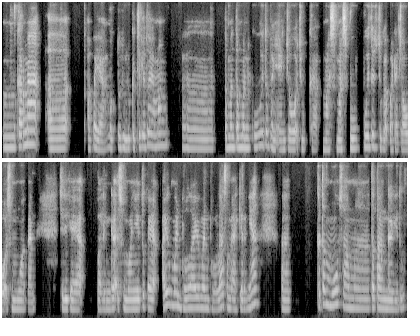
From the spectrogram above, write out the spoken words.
Hmm, karena eh, apa ya waktu dulu kecil itu emang eh, teman-temanku itu banyak yang cowok juga, mas-mas pupu itu juga pada cowok semua kan. Jadi kayak paling nggak semuanya itu kayak ayo main bola, ayo main bola sampai akhirnya eh, ketemu sama tetangga gitu.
